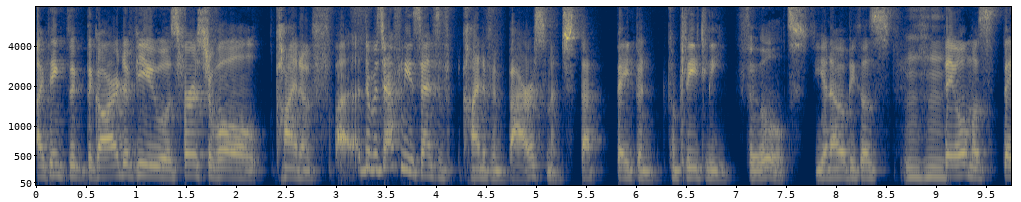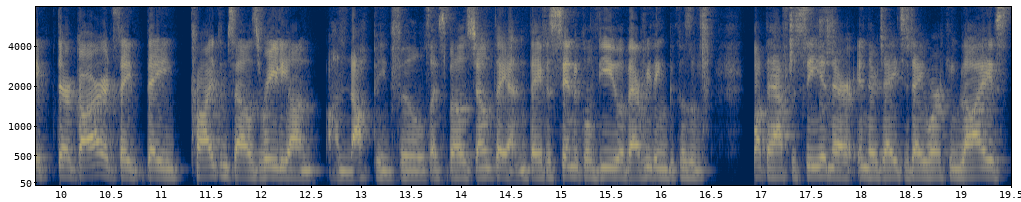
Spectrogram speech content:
I think the, the Garda view was, first of all, kind of, uh, there was definitely a sense of kind of embarrassment that they'd been completely fooled, you know, because mm-hmm. they almost, they, they're guards, they, they pride themselves really on, on not being fooled, I suppose, don't they? And they have a cynical view of everything because of what they have to see in their, in their day to day working lives.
